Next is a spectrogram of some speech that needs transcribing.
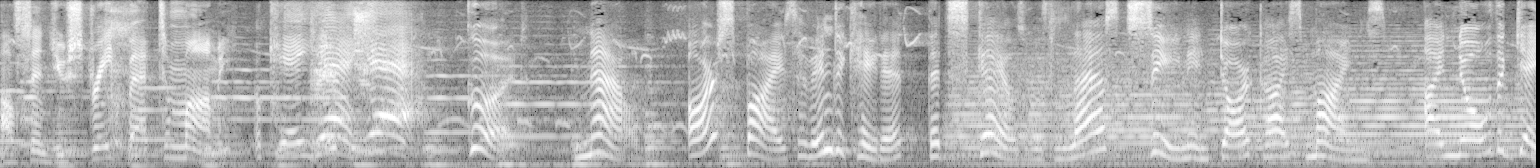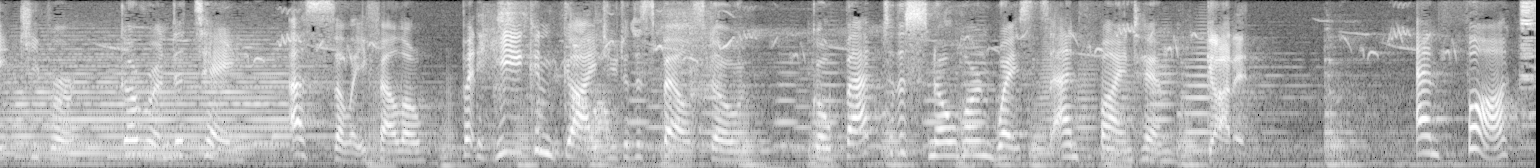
I'll send you straight back to mommy. Okay, yeah, yeah. Good. Now, our spies have indicated that Scales was last seen in Dark Ice Mines. I know the gatekeeper, Garunda Te, a silly fellow, but he can guide you to the Spellstone. Go back to the Snowhorn Wastes and find him. Got it. And Fox,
